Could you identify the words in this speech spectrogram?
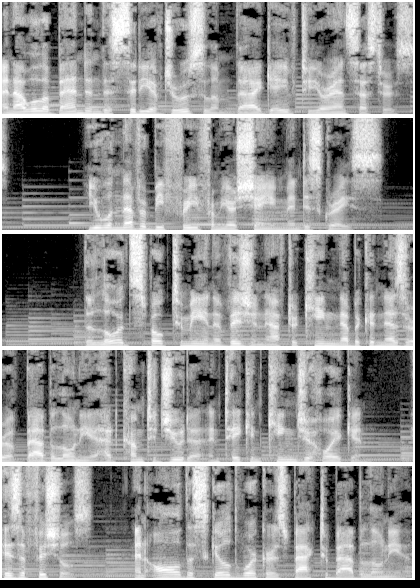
And I will abandon this city of Jerusalem that I gave to your ancestors. You will never be free from your shame and disgrace. The Lord spoke to me in a vision after King Nebuchadnezzar of Babylonia had come to Judah and taken King Jehoiachin, his officials, and all the skilled workers back to Babylonia.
